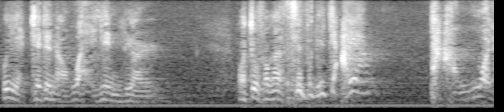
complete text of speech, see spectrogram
我也接着那外人脸儿，我就说俺媳妇在家呀，打我嘞。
